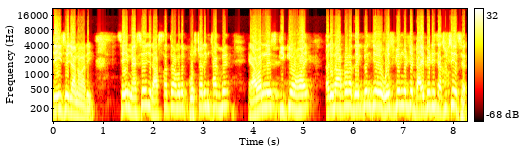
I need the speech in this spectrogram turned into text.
তেইশে জানুয়ারি। সেই মেসেজ রাস্তাতে আমাদের পোস্টারিং থাকবে অ্যাওয়ারনেস কি কি হয়, তার জন্য আপনারা দেখবেন যে ওয়েস্ট বেঙ্গল যে ডায়াবেটিস অ্যাসোসিয়েশন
